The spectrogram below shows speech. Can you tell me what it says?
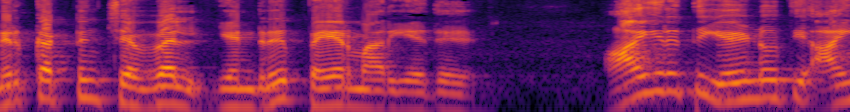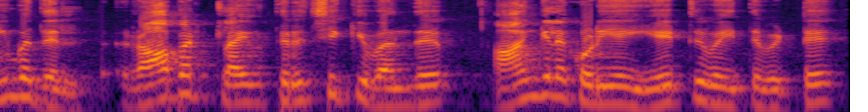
நிற்கட்டுஞ் செவ்வல் என்று பெயர் மாறியது. ஆயிரத்தி எழுநூத்தி ஐம்பதில் ராபர்ட் கிளைவ் திருச்சிக்கு வந்து ஆங்கில கொடியை ஏற்றி வைத்துவிட்டு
